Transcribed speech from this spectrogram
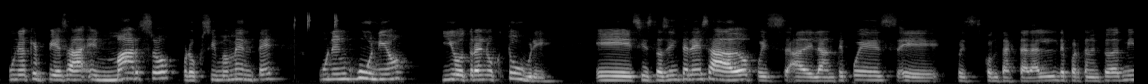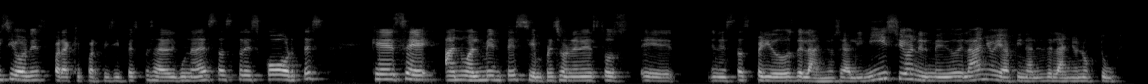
una que empieza en marzo próximamente, una en junio y otra en octubre. Eh, si estás interesado, pues adelante puedes eh, pues, contactar al departamento de admisiones para que participes pues, en alguna de estas tres cohortes que se anualmente siempre son en estos, eh, en estos periodos del año, o sea, al inicio, en el medio del año y a finales del año en octubre.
